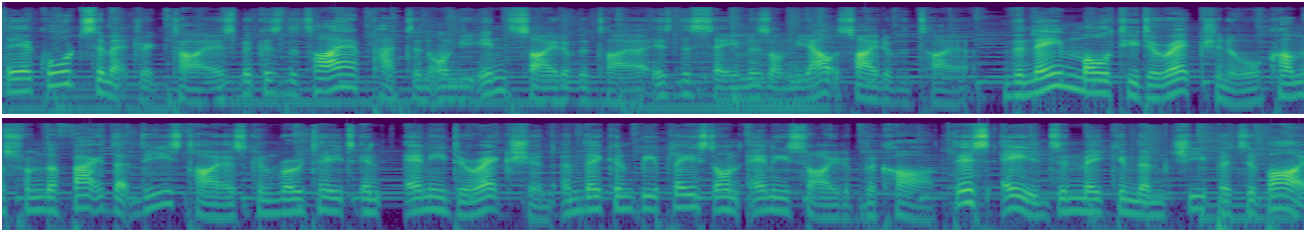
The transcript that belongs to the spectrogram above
They are called symmetric tyres because the tyre pattern on the inside of the tyre is the same as on the outside of the tyre. The name multi-directional comes from the fact that these tyres can rotate in any direction and they can be placed on any side of the car. This aids in making them cheaper to buy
